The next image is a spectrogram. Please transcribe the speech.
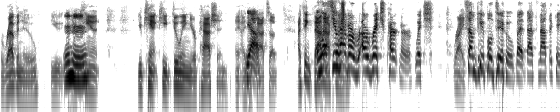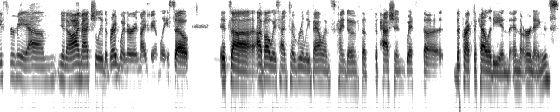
revenue, you you hmm can't you can't keep doing your passion. I, I think Yeah, that's a I think that unless you actually is have a, a rich partner, which right. some people do, but that's not the case for me. Um, you know, I'm actually the breadwinner in my family, so it's uh I've always had to really balance kind of the the passion with the the practicality and and the earnings.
